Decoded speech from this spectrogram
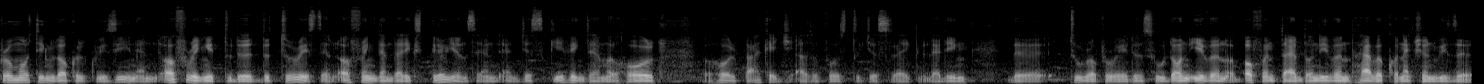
promoting local cuisine and offering it to the, the tourists and offering them that experience and, and just giving them a whole a whole package as opposed to just like letting the tour operators who don't even oftentimes don't even have a connection with the,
